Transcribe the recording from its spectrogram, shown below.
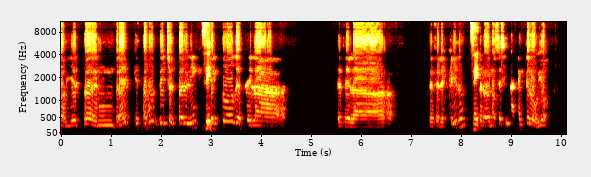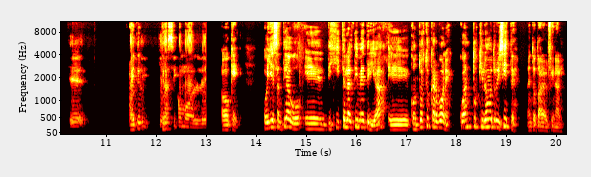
abierta en un drive que está, de hecho está el link directo desde la desde la desde el escrito, pero no sé si la gente lo vio. Ahí te, así como le... Ok. Oye, Santiago, eh, dijiste la altimetría, eh, con todos estos carbones, ¿cuántos kilómetros hiciste en total al final?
